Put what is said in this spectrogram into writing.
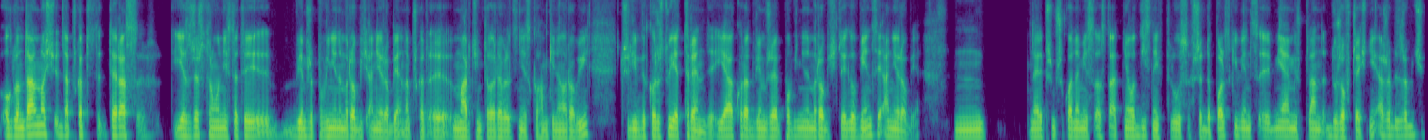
oglądalność, na przykład teraz jest rzecz, którą niestety wiem, że powinienem robić, a nie robię. Na przykład Marcin to rewelacyjnie z Kocham Kino robi, czyli wykorzystuje trendy. Ja akurat wiem, że powinienem robić tego więcej, a nie robię. Mm, najlepszym przykładem jest ostatnio Disney Plus wszedł do Polski, więc miałem już plan dużo wcześniej, ażeby zrobić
